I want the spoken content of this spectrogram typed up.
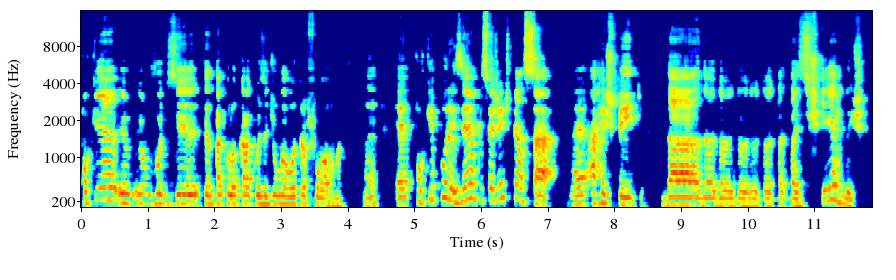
porque eu, eu, vou dizer, tentar colocar a coisa de uma outra forma. Né? É, porque, por exemplo, se a gente pensar né, a respeito da, da, da, das esquerdas, é,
